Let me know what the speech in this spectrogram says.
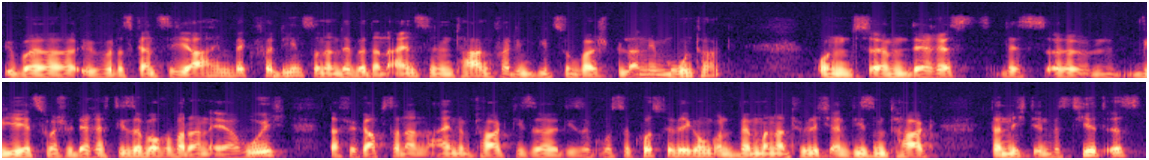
über, über das ganze Jahr hinweg verdient, sondern der wird an einzelnen Tagen verdient, wie zum Beispiel an dem Montag. Und ähm, der Rest des, äh, wie jetzt zum Beispiel der Rest dieser Woche war dann eher ruhig. Dafür gab es dann an einem Tag diese, diese große Kursbewegung. Und wenn man natürlich an diesem Tag dann nicht investiert ist,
